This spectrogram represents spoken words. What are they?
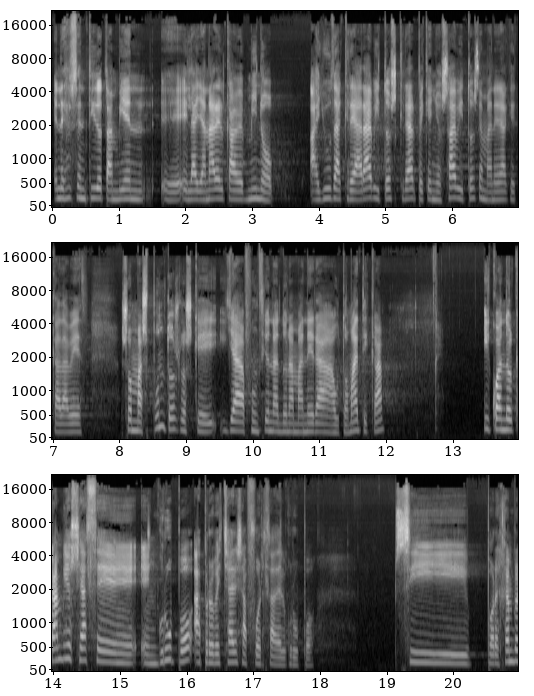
En ese sentido, también eh, el allanar el camino ayuda a crear hábitos, crear pequeños hábitos, de manera que cada vez son más puntos los que ya funcionan de una manera automática. Y cuando el cambio se hace en grupo, aprovechar esa fuerza del grupo. Si, por ejemplo,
